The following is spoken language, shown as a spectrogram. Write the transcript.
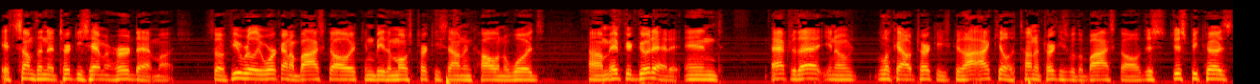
it's something that turkeys haven't heard that much. So if you really work on a box call, it can be the most turkey sounding call in the woods um, if you're good at it. And after that, you know, look out turkeys because I, I kill a ton of turkeys with a box call just just because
